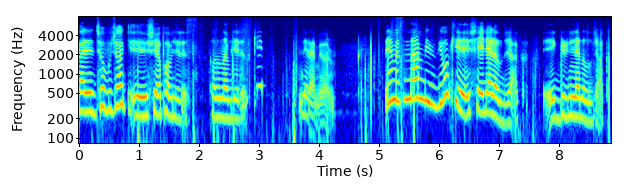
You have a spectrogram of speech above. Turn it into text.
Yani çabucak e, şey yapabiliriz. Kazanabiliriz ki bilemiyorum. Benim isimden biz diyor ki şeyler alacak. E, greenler alacak.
